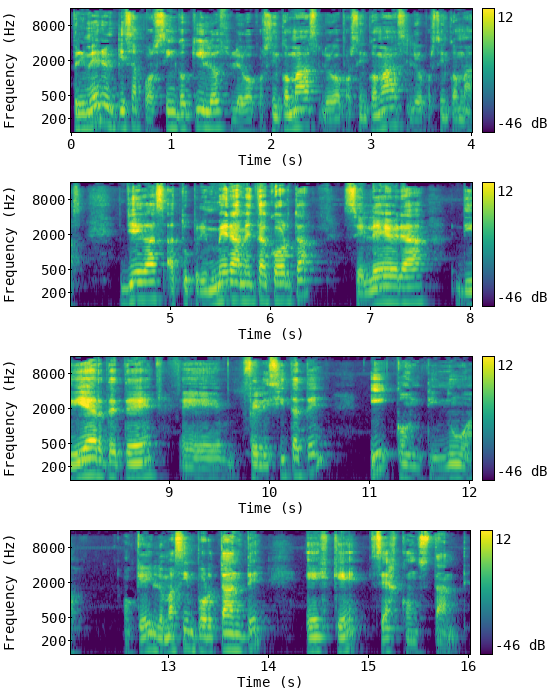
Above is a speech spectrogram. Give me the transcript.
Primero empieza por 5 kilos, luego por 5 más, luego por 5 más, luego por 5 más. Llegas a tu primera meta corta, celebra, diviértete, eh, felicítate y continúa, ¿ok? Lo más importante es que seas constante.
